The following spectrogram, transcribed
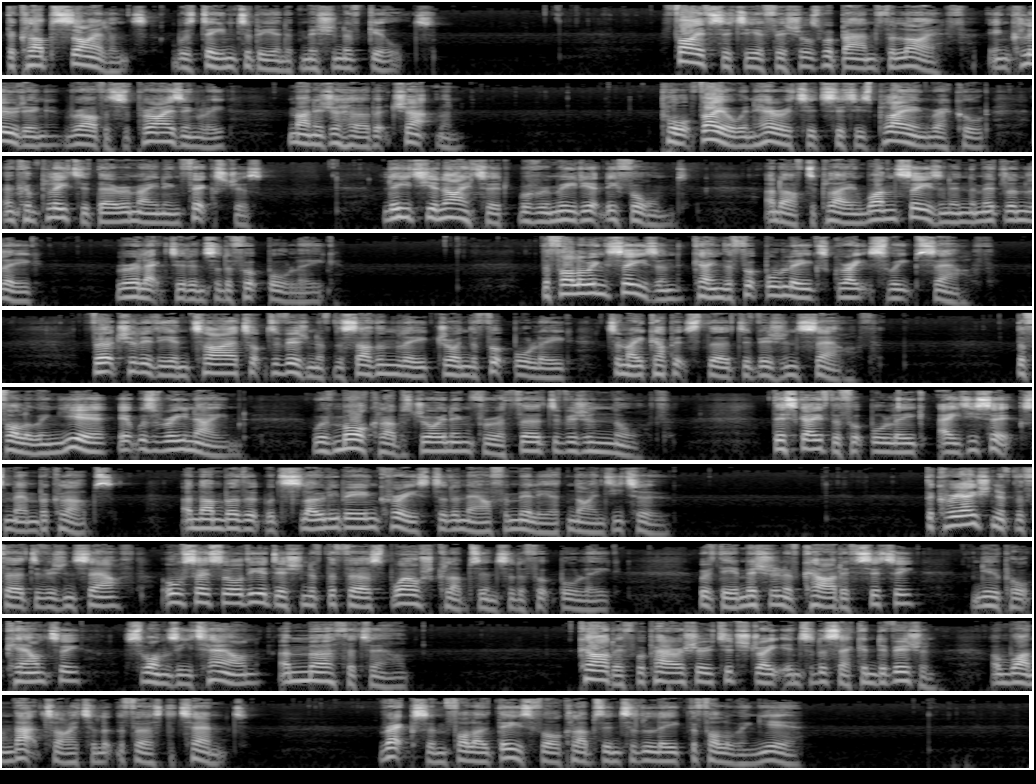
The club's silence was deemed to be an admission of guilt. Five City officials were banned for life, including, rather surprisingly, manager Herbert Chapman. Port Vale inherited City's playing record and completed their remaining fixtures. Leeds United were immediately formed, and after playing one season in the Midland League, were elected into the Football League. The following season came the Football League's Great Sweep South. Virtually the entire top division of the Southern League joined the Football League to make up its Third Division South. The following year it was renamed, with more clubs joining for a Third Division North. This gave the Football League 86 member clubs, a number that would slowly be increased to the now familiar 92. The creation of the Third Division South also saw the addition of the first Welsh clubs into the Football League, with the admission of Cardiff City, Newport County, Swansea Town, and Merthyr Town. Cardiff were parachuted straight into the Second Division and won that title at the first attempt. Wrexham followed these four clubs into the league the following year.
